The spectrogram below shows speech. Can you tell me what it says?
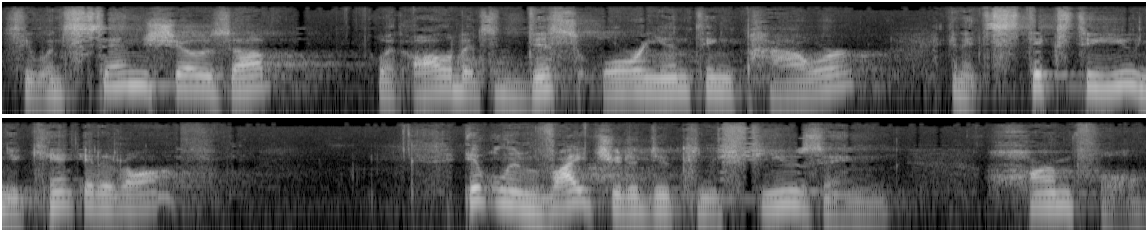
See, when sin shows up with all of its disorienting power and it sticks to you and you can't get it off, it will invite you to do confusing, harmful,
